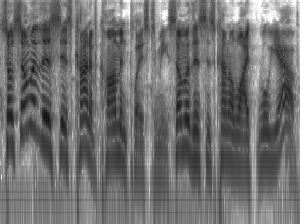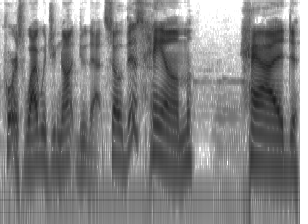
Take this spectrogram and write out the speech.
So some of this is kind of commonplace to me. Some of this is kind of like, well, yeah, of course. Why would you not do that? So this ham had,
